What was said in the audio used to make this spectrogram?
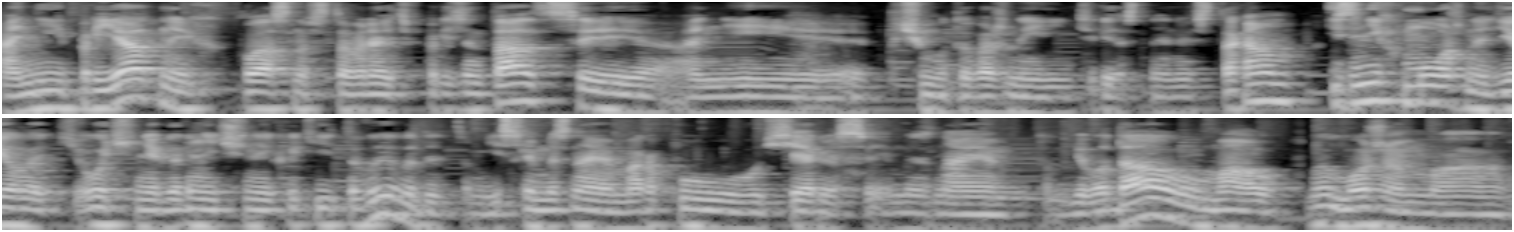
Они приятны, их классно вставлять в презентации, они почему-то важны и интересны инвесторам. Из них можно делать очень ограниченные какие-то выводы. Там, если мы знаем арпу сервиса и мы знаем там, его DAO, MAU, мы можем э,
